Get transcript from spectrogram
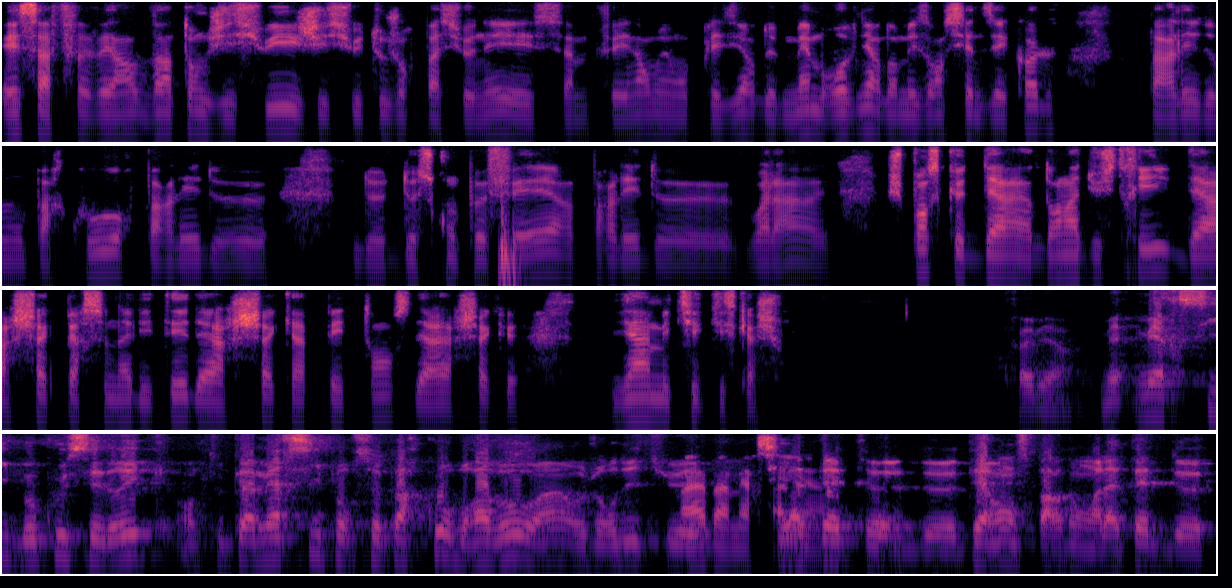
Et ça fait 20 ans que j'y suis, j'y suis toujours passionné et ça me fait énormément plaisir de même revenir dans mes anciennes écoles, parler de mon parcours, parler de, de, de ce qu'on peut faire, parler de... Voilà, je pense que derrière, dans l'industrie, derrière chaque personnalité, derrière chaque appétence, derrière chaque... Il y a un métier qui se cache. Très bien. Merci beaucoup, Cédric. En tout cas, merci pour ce parcours. Bravo. Hein. Aujourd'hui, tu es bah, merci, à la tête de Terence, pardon, à la tête de,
